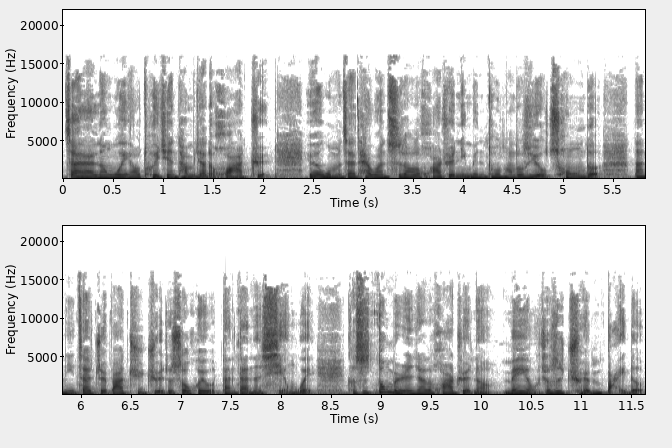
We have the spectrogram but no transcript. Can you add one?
再来呢，我也要推荐他们家的花卷，因为我们在台湾吃到的花卷里面通常都是有葱的，那你在嘴巴咀嚼的时候会有淡淡的咸味，可是东北人家的花卷呢，没有，就是全白的。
